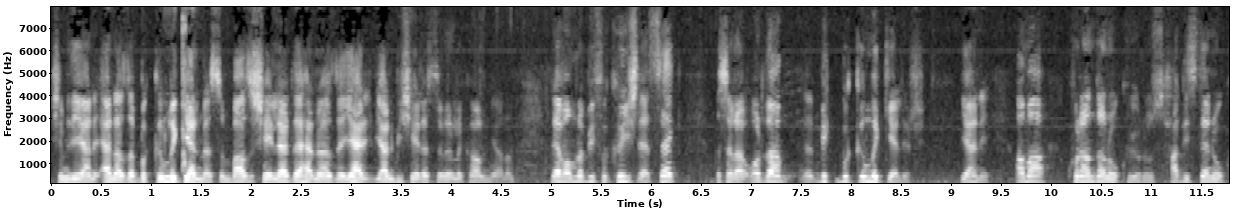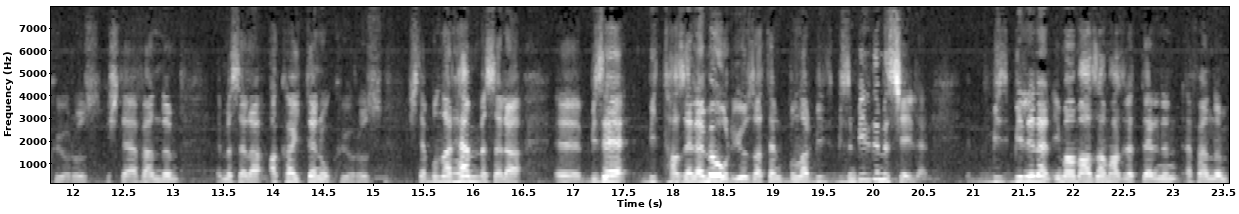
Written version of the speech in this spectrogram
şimdi yani en az da bıkkınlık gelmesin. Bazı şeylerde her az her, yani bir şeyle sınırlı kalmayalım. Devamlı bir fıkıh işletsek mesela orada e, bir bıkkınlık gelir. Yani ama Kur'an'dan okuyoruz, hadisten okuyoruz. İşte efendim e, mesela akaitten okuyoruz. İşte bunlar hem mesela e, bize bir tazeleme oluyor. Zaten bunlar biz, bizim bildiğimiz şeyler. Biz bilinen İmam-ı Azam Hazretlerinin efendim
